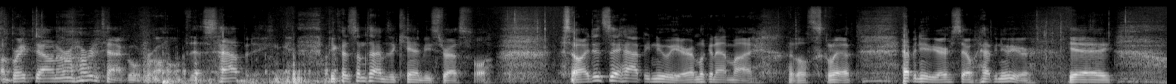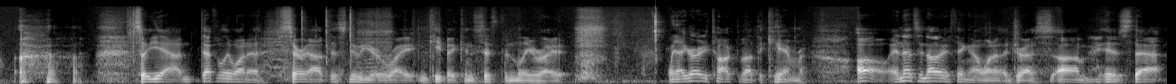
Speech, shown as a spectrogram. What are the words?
a breakdown or a heart attack over all of this happening because sometimes it can be stressful. So I did say Happy New Year. I'm looking at my little script. Happy New Year. So Happy New Year. Yay. so yeah, I definitely want to start out this new year right and keep it consistently right. And I already talked about the camera. Oh, and that's another thing I want to address um, is that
